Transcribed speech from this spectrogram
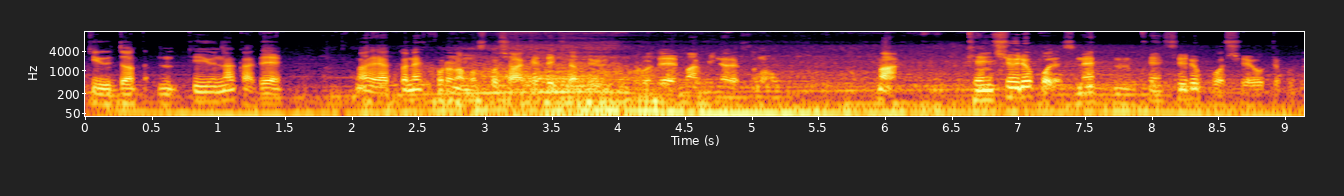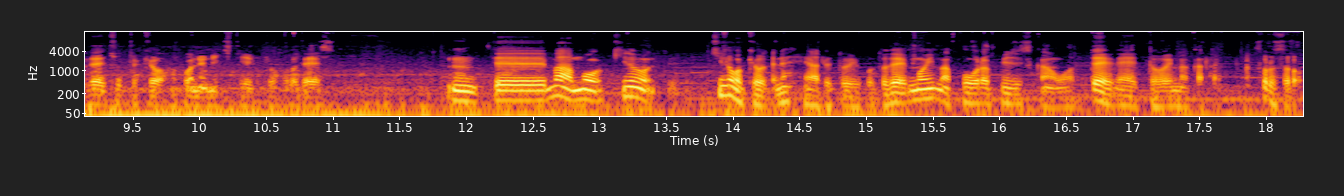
っていうだ、っていう中で、まあやっとね、コロナも少し明けてきたというところで、まあみんなでその、まあ、研修旅行ですね。うん、研修旅行をしようってことで、ちょっと今日箱根に来ているところです。うん、で、まあもう昨日、昨日今日でね、やるということで、もう今、ポーラ美術館終わって、えっ、ー、と、今からそろそろ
